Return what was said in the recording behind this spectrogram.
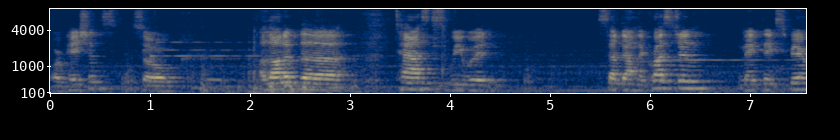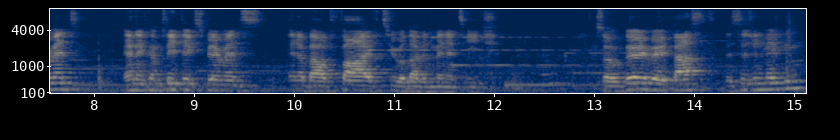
or patience. So a lot of the tasks we would set down the question, make the experiment, and then complete the experiments in about 5 to 11 minutes each. So very, very fast decision making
